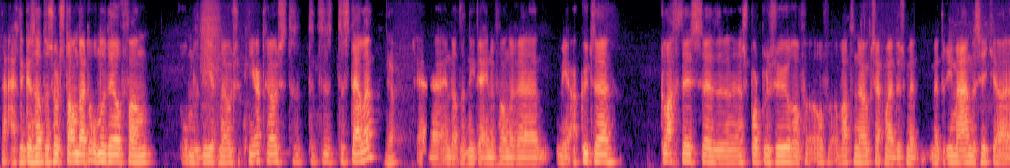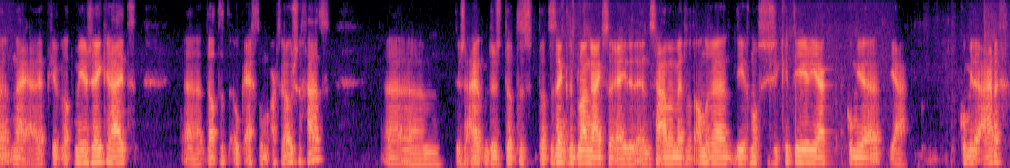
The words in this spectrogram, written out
Nou, eigenlijk is dat een soort standaard onderdeel van om de diagnose knieartrose te, te, te stellen. Ja. En dat het niet een of andere meer acute klacht is, een sportplezier of, of wat dan ook, zeg maar. Dus met, met drie maanden zit je, nou ja, heb je wat meer zekerheid dat het ook echt om artrose gaat. Um, dus, dus dat, is, dat is denk ik de belangrijkste reden. En samen met wat andere diagnostische criteria kom je, ja, kom je er aardig,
